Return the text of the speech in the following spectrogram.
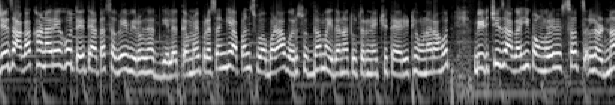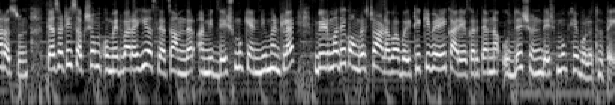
जे जागा खाणारे होते ते आता सगळे विरोधात गेले. त्यामुळे प्रसंगी आपण स्वबळावर सुद्धा मैदानात उतरण्याची तयारी ठेवणार आहोत. बीडची जागा ही काँग्रेसच लढणार असून त्यासाठी सक्षम उमेदवारही असल्याचं आमदार अमित देशमुख यांनी म्हटलंय. बीडमध्ये काँग्रेसच्या आढावा बैठकीवेळी कार्यकर्त्यांना उद्देशून देशमुख हे बोलत होते.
